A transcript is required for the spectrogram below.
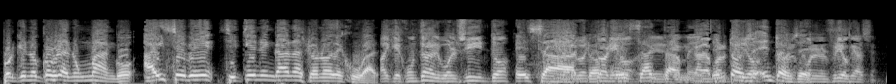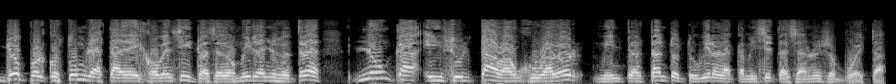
porque no cobran un mango. Ahí se ve si tienen ganas o no de jugar. Hay que juntar el bolsito. Exacto, el eh, exactamente. cada partido Entonces- entonces- con el frío que hace. Yo por costumbre hasta de jovencito, hace dos mil años atrás, nunca insultaba a un jugador mientras tanto tuviera la camiseta de San Lorenzo puesta.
